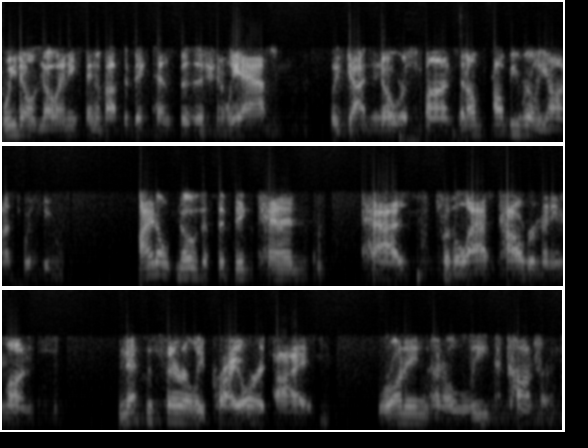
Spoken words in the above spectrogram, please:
We don't know anything about the Big Ten's position. We asked, we've gotten no response, and I'll, I'll be really honest with you. I don't know that the Big Ten has, for the last however many months, necessarily prioritized running an elite conference.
